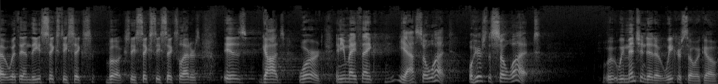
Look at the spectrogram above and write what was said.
uh, within these 66 books, these 66 letters, is God's Word. And you may think, yeah, so what? Well, here's the so what. We mentioned it a week or so ago.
